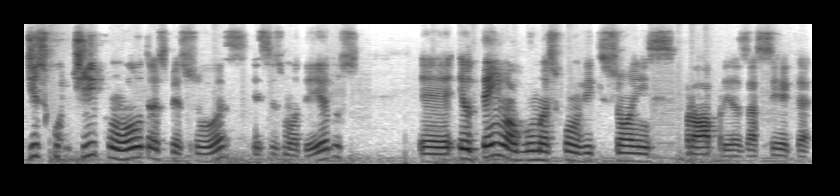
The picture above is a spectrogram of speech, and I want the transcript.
discutir com outras pessoas esses modelos. É, eu tenho algumas convicções próprias acerca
